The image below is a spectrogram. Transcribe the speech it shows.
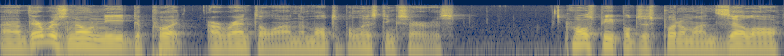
uh, there was no need to put a rental on the multiple listing service. Most people just put them on Zillow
